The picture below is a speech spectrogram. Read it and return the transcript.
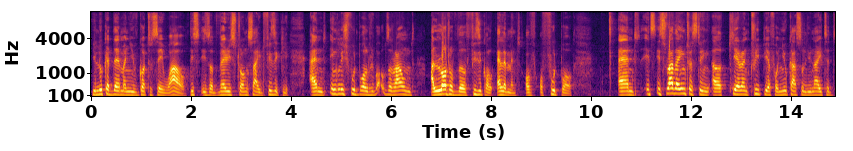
you look at them and you've got to say, wow, this is a very strong side physically. And English football revolves around a lot of the physical element of, of football. And it's, it's rather interesting. Uh, Kieran Trippier for Newcastle United,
